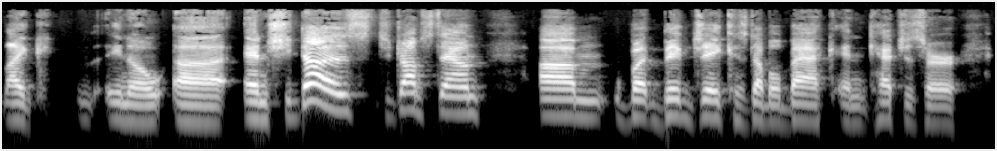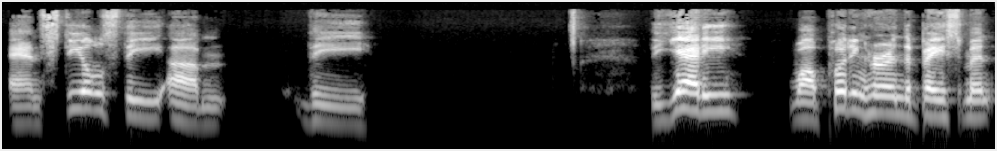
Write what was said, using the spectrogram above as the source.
like you know, uh, and she does. She drops down, um, but Big Jake has doubled back and catches her and steals the um, the the Yeti while putting her in the basement.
